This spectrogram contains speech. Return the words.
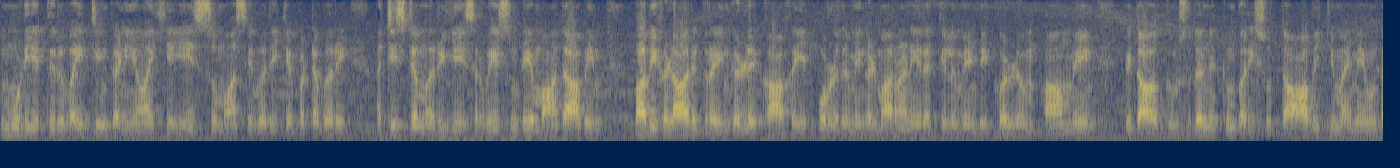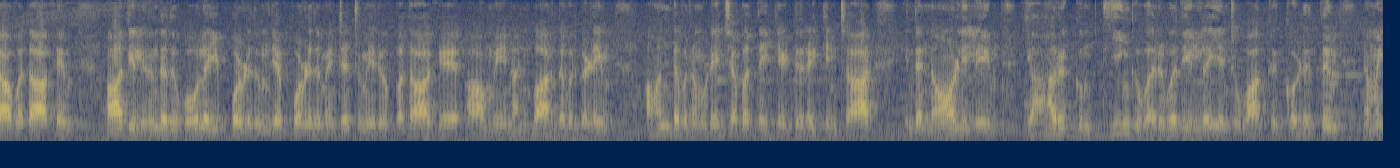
உம்முடைய திரு வயிற்றின் கனியாகிய இயேசும் ஆசீர்வதிக்கப்பட்டவரே. அச்சிஷ்ட மரியே சர்வேசுடைய மாதாவையும் பாவிகளா இருக்கிற எங்களுக்காக இப்பொழுதும் எங்கள் மரண நேரத்திலும் வேண்டிக் கொள்ளும். ஆமேன். பிதாவுக்கும் சுதனுக்கும் பரிசுத்த ஆவிக்கும் மகிமை உண்டாவதாக. ஆதியில் இருந்தது போல இப்பொழுதும் எப்பொழுதும் என்றென்றும் இருப்பதாக. ஆமே அன்பார்ந்தவர்களே ஆண்டவர் நம்முடைய ஜெபத்தை கேட்டு இருக்கின்றார் இந்த நாளிலே யாருக்கும் தீங்கு வருவதில்லை என்று வாக்கு கொடுத்து நம்மை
